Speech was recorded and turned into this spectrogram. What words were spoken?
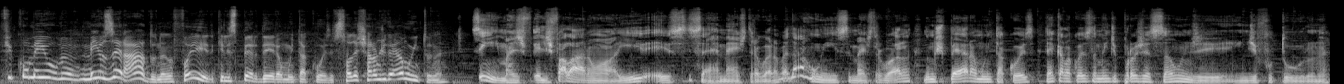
ficou meio, meio zerado, né? Não foi que eles perderam muita coisa, eles só deixaram de ganhar muito, né? Sim, mas eles falaram, ó, e esse semestre agora vai dar ruim, esse semestre agora não espera muita coisa. Tem aquela coisa também de projeção de, de futuro, né?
